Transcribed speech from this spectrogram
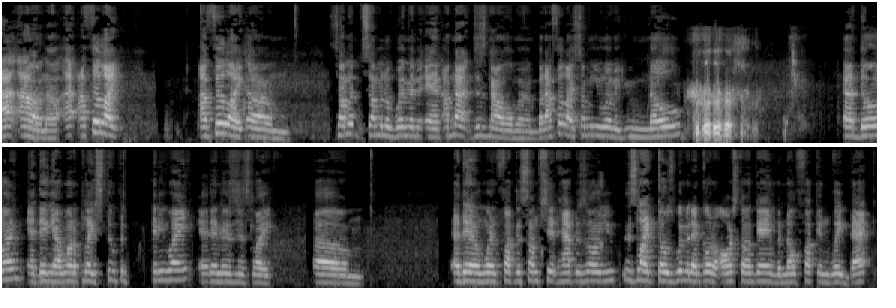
I, I don't know. I, I feel like I feel like um some of some of the women and I'm not this is not all women, but I feel like some of you women you know are doing and then y'all want to play stupid anyway, and then it's just like um and then when fucking some shit happens on you, it's like those women that go to All Star game with no fucking way back,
